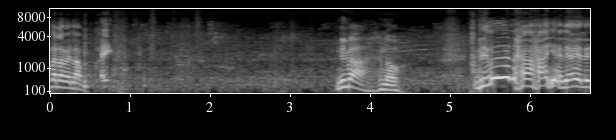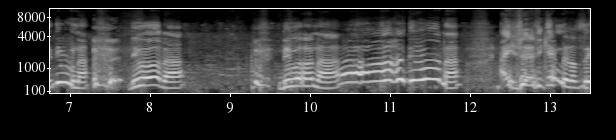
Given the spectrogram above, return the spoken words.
পেলাম এই নিবা ন দিব না আইয়ালে আইয়ালে দিব না দিব না দিব না দিব না আইসে কেমনে যাচ্ছে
